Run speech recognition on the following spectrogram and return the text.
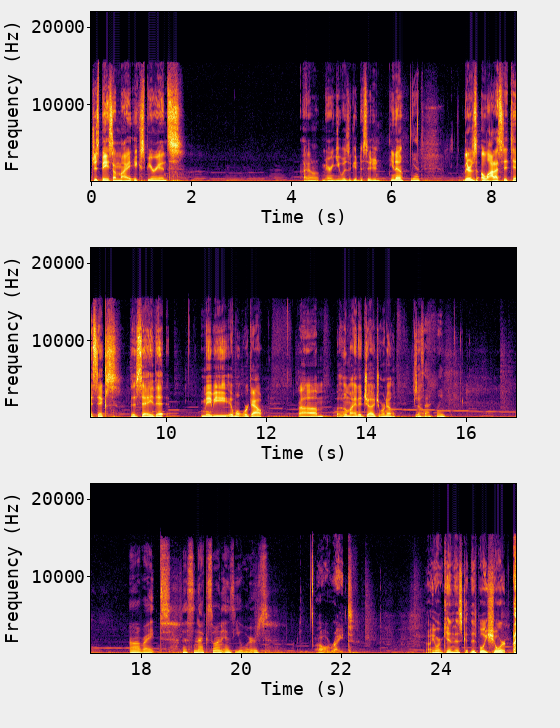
just based on my experience. I don't know, marrying you was a good decision, you know? Yeah. There's a lot of statistics that say that maybe it won't work out. Um, but who am I to judge or know? So Exactly. All right. This next one is yours. all right. Oh, you weren't kidding. This this boy's short. all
